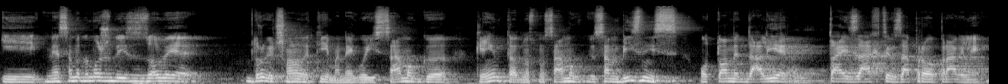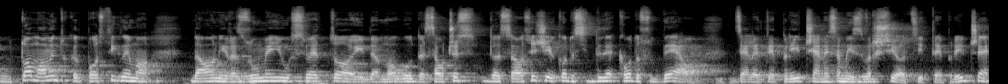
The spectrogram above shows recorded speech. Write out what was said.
i ne samo da može da izazove druge članove tima, nego i samog klijenta, odnosno samog, sam biznis o tome da li je taj zahtev zapravo pravilni. U tom momentu kad postignemo da oni razumeju sve to i da mogu da se, očes, da se osjećaju kao da, si, kao da su deo cele te priče, a ne samo izvršioci te priče,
